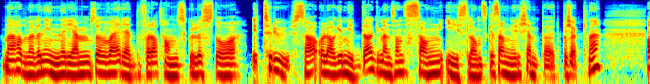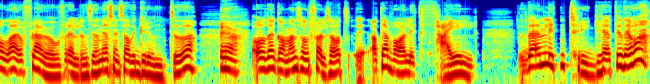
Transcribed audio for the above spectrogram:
når jeg hadde med venninner hjem, så var jeg redd for at han skulle stå i trusa og lage middag mens han sang islandske sanger kjempehøyt på kjøkkenet. Alle er jo flaue over foreldrene sine, men jeg syns jeg hadde grunn til det. Ja. Og det ga meg en sånn følelse av at, at jeg var litt feil. Det er en liten trygghet i det òg,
